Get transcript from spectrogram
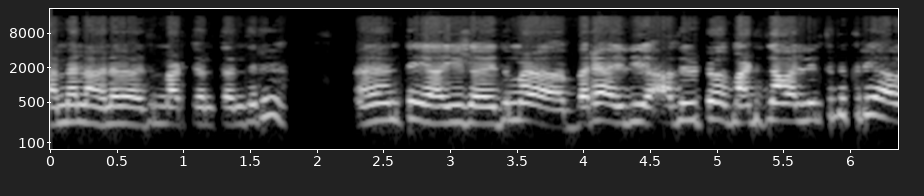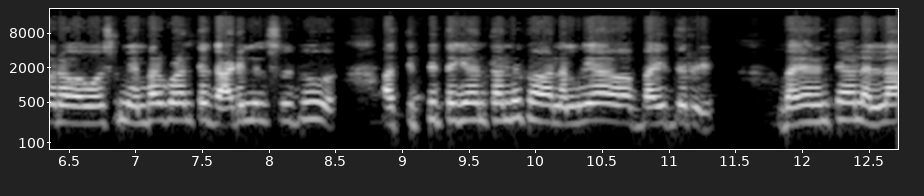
ಆಮೇಲೆ ನಾವೆಲ್ಲ ಇದ್ ಮಾಡ್ತೀವಿ ಅಂತಂದ್ರಿ. ಅಂತ, ಈಗ ಇದು ಬರೇ ಇಲ್ಲಿ ಅದು ಇಟ್ಟು ಮಾಡಿದ್ ನಾವ್ ಅಲ್ಲಿ ನಿಂತಬೇಕ್ರಿ. ಅವ್ರ ಹೊಸ ಮೆಂಬರ್ಗಳಂತೆ ಗಾಡಿ ನಿಲ್ಸುದು, ಅದ್ ತಿಪ್ಪಿ ತೆಗಿ ಅಂತಂದ್ರ ನಮ್ಗೆ ಬೈದ್ರಿ ಬೈರಂತೆ ಅಲ್ಲೆಲ್ಲಾ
